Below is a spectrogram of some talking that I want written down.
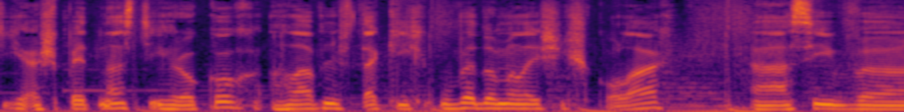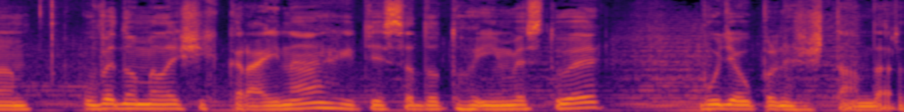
10 až 15 rokoch, hlavne v takých uvedomelejších školách a asi v uvedomelejších krajinách, kde sa do toho investuje, bude úplne že štandard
